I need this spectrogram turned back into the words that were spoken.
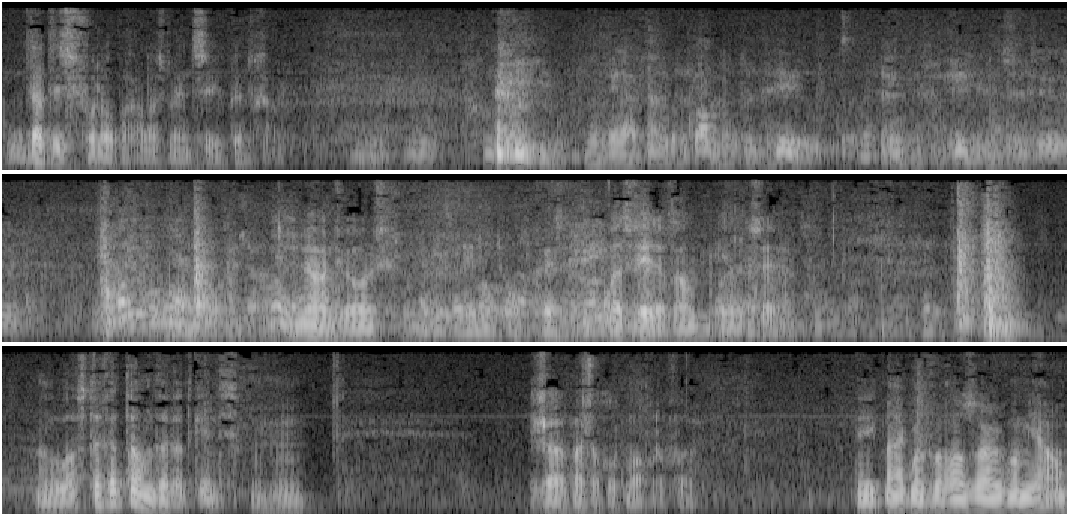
dat is voorlopig alles, mensen. U kunt gaan. Nou, George. Wat vind je ervan, eerlijk zeggen? Een lastige tante, dat kind. Zorg maar zo goed mogelijk voor. Ik maak me vooral zorgen om jou.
